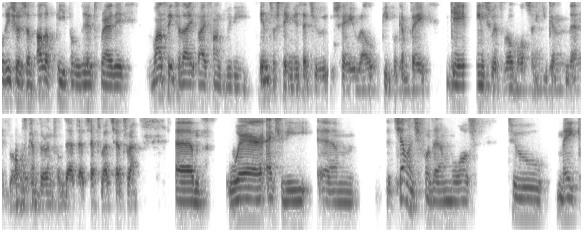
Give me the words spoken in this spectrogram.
research that other people did where they, one thing that I, I found really interesting is that you say, well, people can play games with robots and you can, then robots can learn from that, et cetera, et cetera. Um, where actually um, the challenge for them was to make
